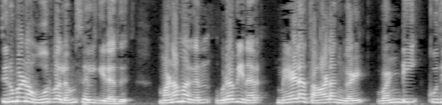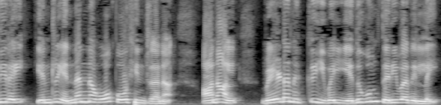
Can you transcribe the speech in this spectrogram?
திருமண ஊர்வலம் செல்கிறது. மணமகன் உறவினர் மேளதாளங்கள் வண்டி குதிரை என்று என்னென்னவோ போகின்றன. ஆனால் வேடனுக்கு இவை எதுவும் தெரிவதில்லை.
